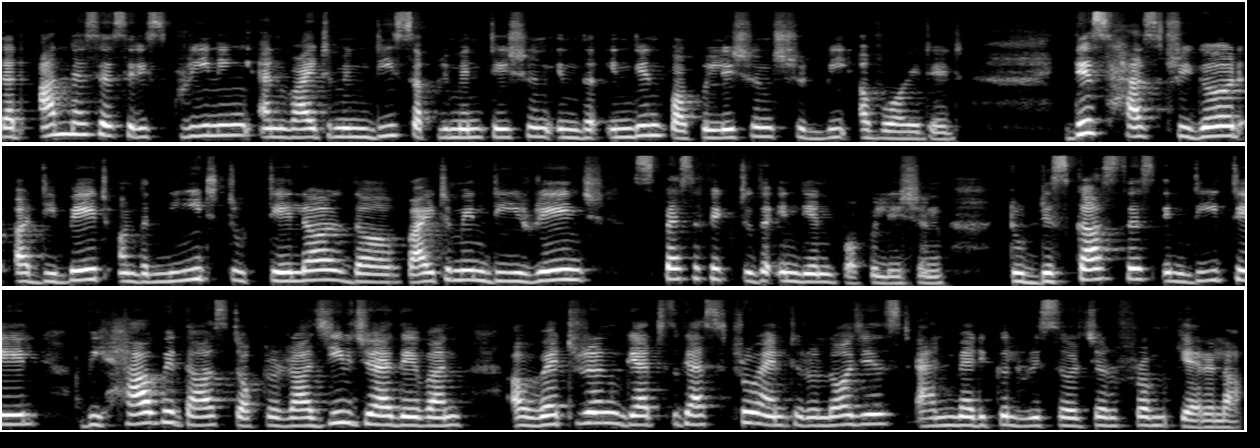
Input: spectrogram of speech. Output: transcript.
that unnecessary screening and vitamin D supplementation in the Indian population should be avoided. This has triggered a debate on the need to tailor the vitamin D range specific to the Indian population. To discuss this in detail, we have with us Dr. Rajeev Jayadevan, a veteran gastroenterologist and medical researcher from Kerala.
